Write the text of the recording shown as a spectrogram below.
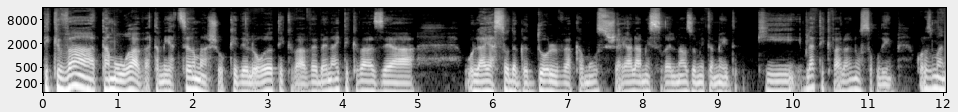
תקווה, אתה מעורב, אתה מייצר משהו כדי לעורר תקווה, ובעיניי תקווה זה ה... אולי הסוד הגדול והכמוס שהיה לעם ישראל מאז ומתמיד. כי בלי התקווה לא היינו שורדים. כל הזמן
